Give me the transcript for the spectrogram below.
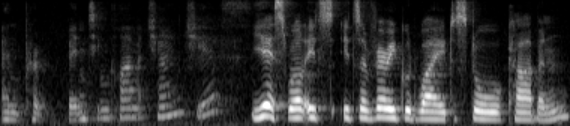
and preventing climate change. Yes. Yes, well, it's it's a very good way to store carbon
